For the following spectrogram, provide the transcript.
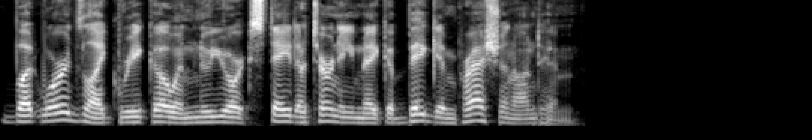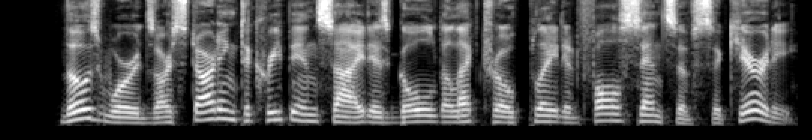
But words like RICO and New York State Attorney make a big impression on him. Those words are starting to creep inside his gold electro-plated false sense of security,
